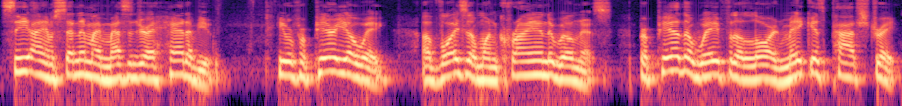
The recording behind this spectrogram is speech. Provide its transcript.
See, I am sending my messenger ahead of you. He will prepare your way, a voice of one crying in the wilderness. Prepare the way for the Lord, make his path straight.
